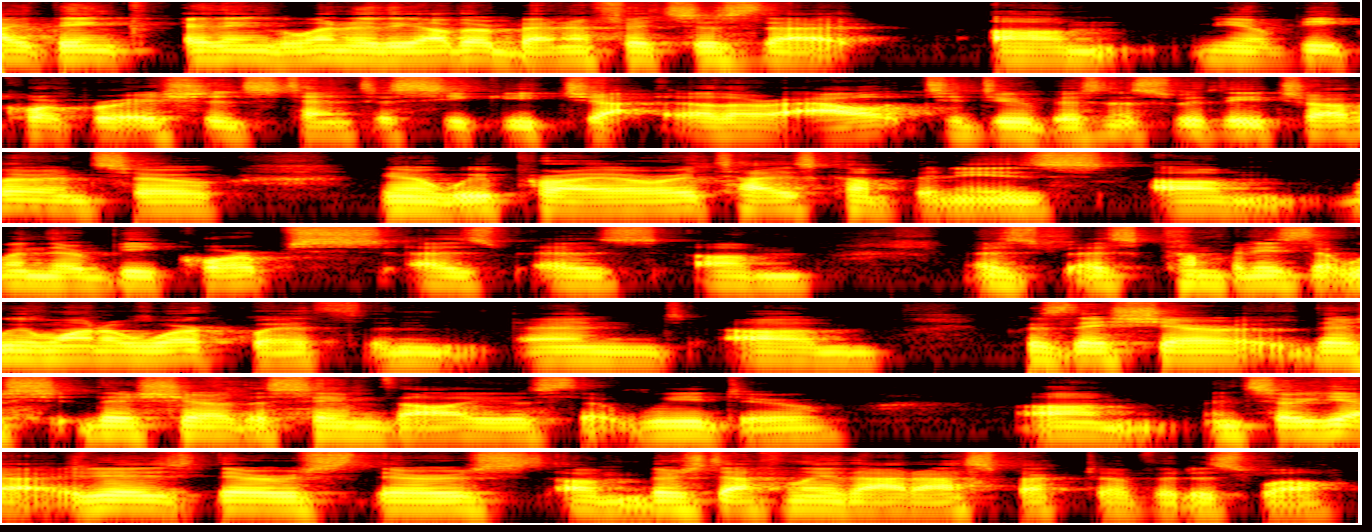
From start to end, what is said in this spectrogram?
I think I think one of the other benefits is that um, you know B corporations tend to seek each other out to do business with each other, and so you know we prioritize companies um, when they're B corps as as um, as, as companies that we want to work with, and and because um, they share they share the same values that we do, um, and so yeah, it is there's there's um, there's definitely that aspect of it as well.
